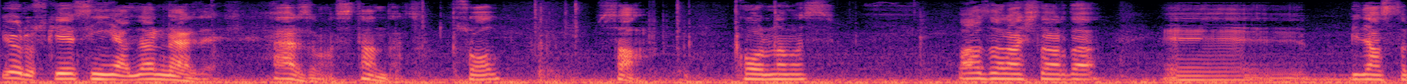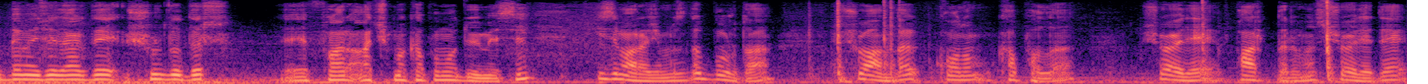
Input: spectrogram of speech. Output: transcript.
Diyoruz ki sinyaller nerede? Her zaman standart. Sol, sağ. Kornamız. Bazı araçlarda e, bilhassa BMC'lerde şuradadır e, far açma kapama düğmesi. Bizim aracımız da burada. Şu anda konum kapalı. Şöyle parklarımız, şöyle de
